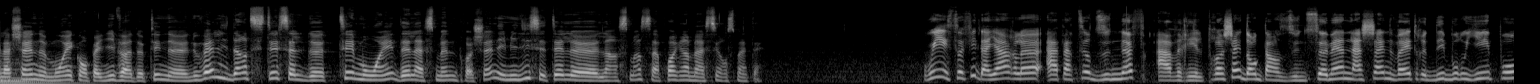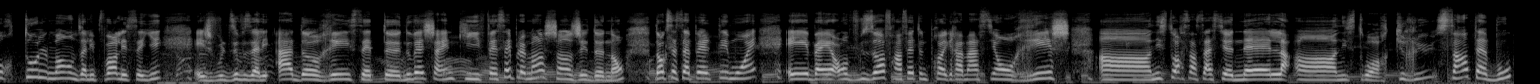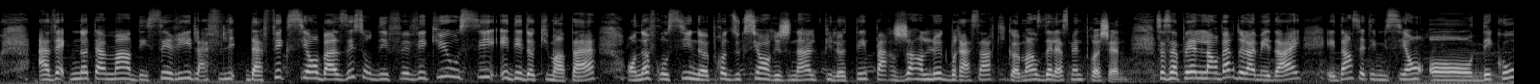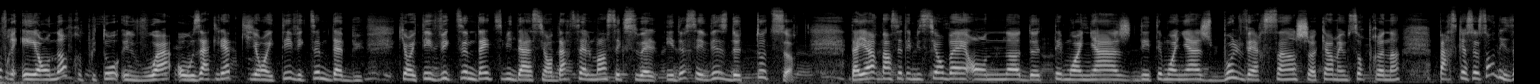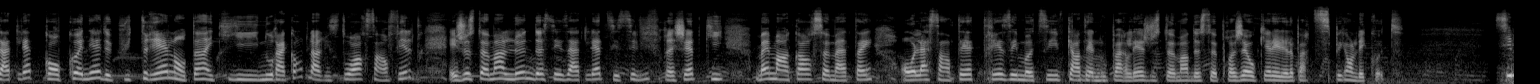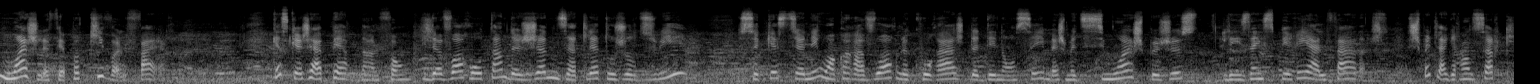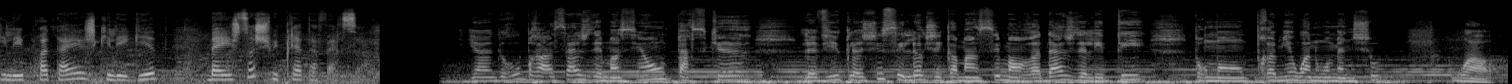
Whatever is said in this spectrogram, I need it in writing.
La chaîne Moins Compagnie va adopter une nouvelle identité, celle de témoin, dès la semaine prochaine. Émilie, c'était le lancement de sa programmation ce matin. Oui, Sophie, d'ailleurs, à partir du 9 avril prochain, donc dans une semaine, la chaîne va être débrouillée pour tout le monde. Vous allez pouvoir l'essayer et je vous le dis, vous allez adorer cette euh, nouvelle chaîne qui fait simplement changer de nom. Donc, ça s'appelle Témoin et ben on vous offre en fait une programmation riche en histoire sensationnelle, en histoire crue, sans tabou, avec notamment des séries de la, fiction basée sur des faits vécus aussi et des documentaires. On offre aussi une production originale pilotée par Jean-Luc Brassard qui commence dès la semaine prochaine. Ça s'appelle L'envers de la médaille et dans cette émission, on découvre et on offre plutôt une voix aux athlètes qui ont été victimes d'abus, qui ont été victimes d'intimidation, d'harcèlement sexuel et de sévices de toutes sortes. D'ailleurs, dans cette émission, ben, on a témoignages, des témoignages bouleversants, choquants, même surprenants, parce que ce sont des athlètes qu'on connaît depuis très longtemps et qui nous racontent leur histoire sans filtre. Et justement, l'une de ces athlètes, c'est Sylvie Fréchette, qui, même encore ce matin, on la sentait très émotive quand elle mm. nous parlait justement de ce projet auquel elle a participé. On l'écoute. Si moi, je le fais pas, qui va le faire? Qu'est-ce que j'ai à perdre, dans le fond? de voir autant de jeunes athlètes aujourd'hui se questionner ou encore avoir le courage de dénoncer, bien, je me dis, si moi, je peux juste les inspirer à le faire, je peux être la grande sœur qui les protège, qui les guide, bien, ça, je suis prête à faire ça. Il y a un gros brassage d'émotions parce que le Vieux Clocher, c'est là que j'ai commencé mon rodage de l'été pour mon premier One Woman Show. Wow!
